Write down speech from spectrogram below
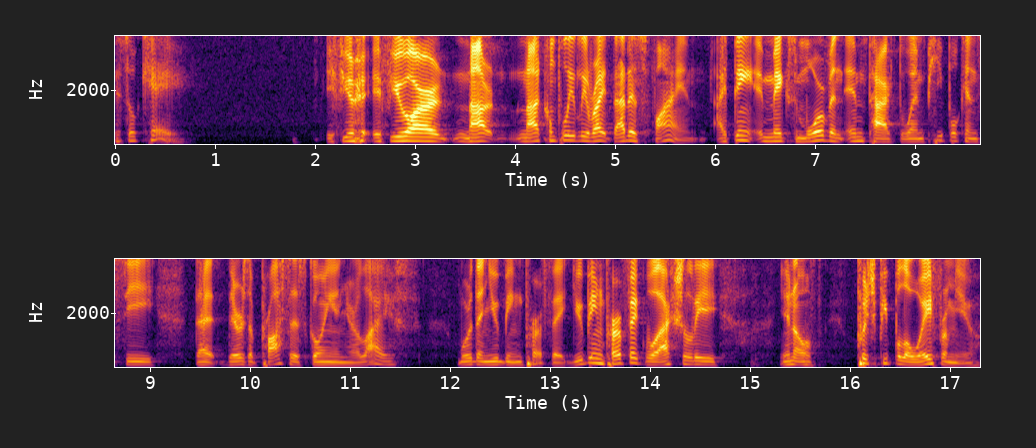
it's okay if you if you are not not completely right, that is fine. I think it makes more of an impact when people can see that there's a process going in your life more than you being perfect. You being perfect will actually, you know, push people away from you.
